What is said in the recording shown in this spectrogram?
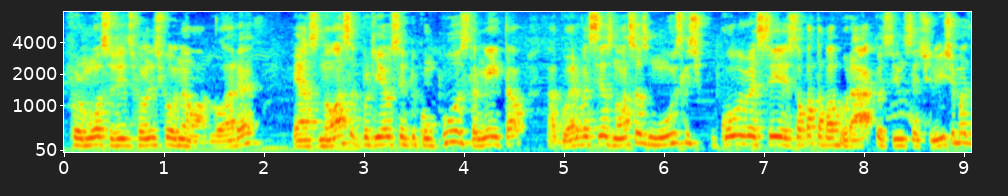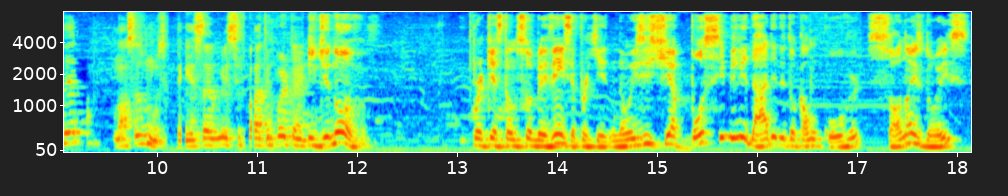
formou sujeitos falando, a gente falou, não, agora é as nossas, porque eu sempre compus também e tal, agora vai ser as nossas músicas, tipo, o cover vai ser só pra tapar buraco, assim, no setlist, mas é nossas músicas. Tem essa, esse fato E importante. de novo, por questão de sobrevivência, porque não existia possibilidade de tocar um cover, só nós dois.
